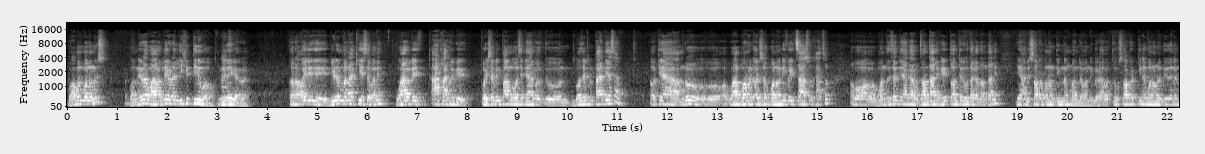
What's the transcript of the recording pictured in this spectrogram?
भवन बनाउनुहोस् भनेर उहाँहरूले एउटा लिखित दिनुभयो निर्णय गरेर। तर अहिले विडम्बना के छ भने उहाँहरूले आठ लाख रुपियाँ पैसा पनि पाउनुभएको छ त्यहाँको त्यो बजेट पनि पारिदिएछ। अब त्यहाँ हाम्रो उहाँ बनाउने अहिलेसम्म बनाउने कोही चासो खाँचो। अब भन्दैछ त्यहाँका जनताले फेरि तलतिर उताका जनताले यहाँ हामीले सटर बनाउन दिन्नौँ भनेर भन्ने कुरा। अब त्यो सटर किन बनाउन दिँदैनन्?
